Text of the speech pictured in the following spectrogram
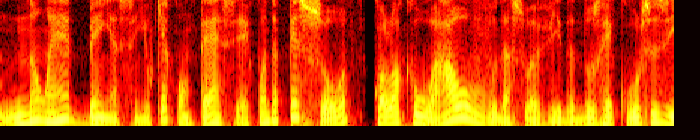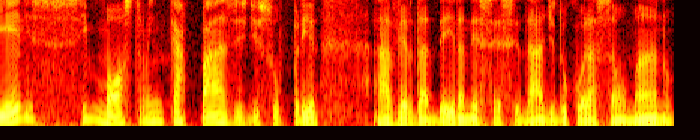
não é bem assim. O que acontece é quando a pessoa coloca o alvo da sua vida nos recursos e eles se mostram incapazes de suprir a verdadeira necessidade do coração humano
